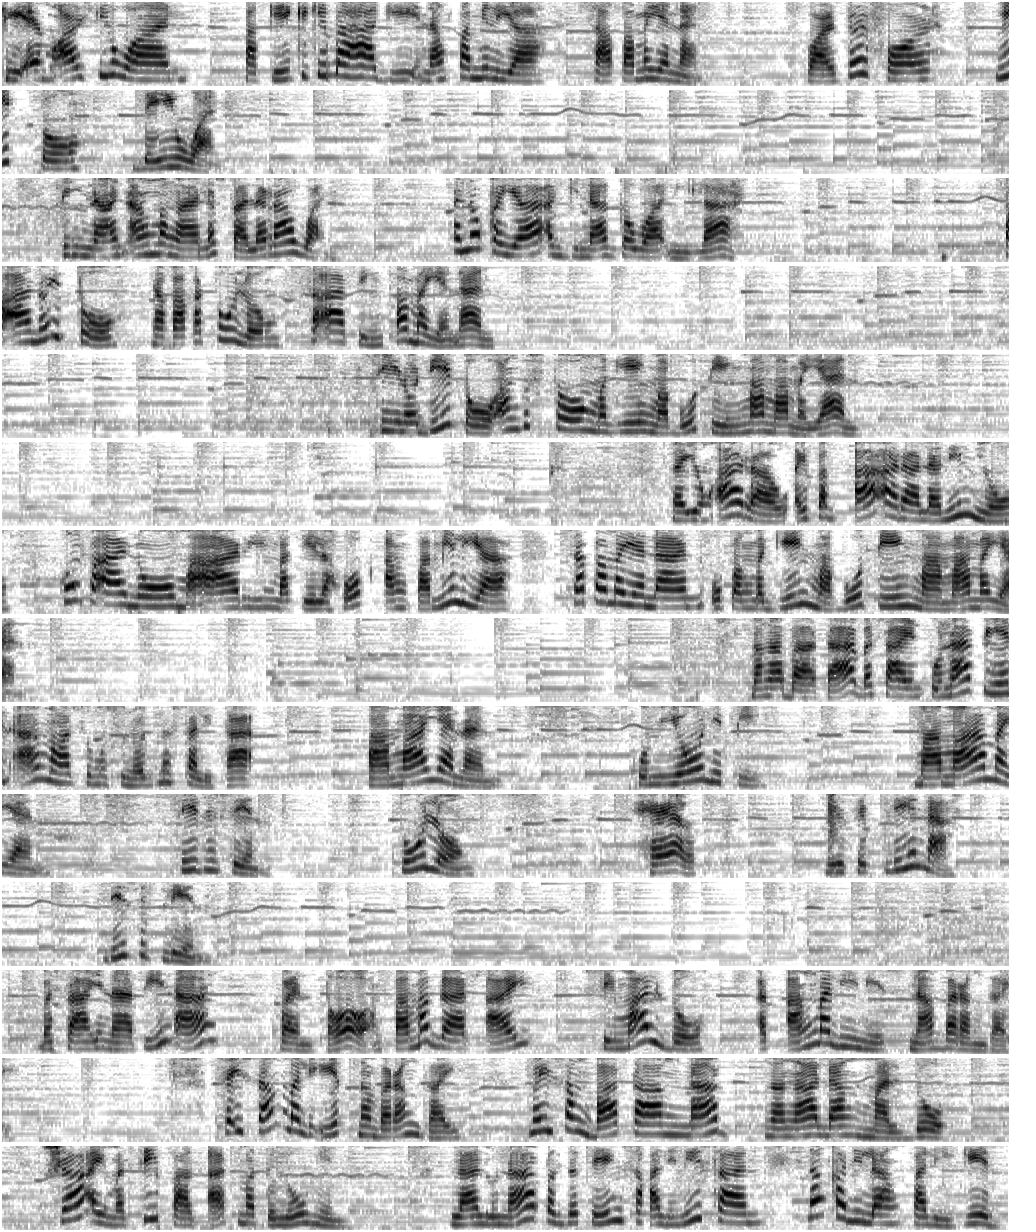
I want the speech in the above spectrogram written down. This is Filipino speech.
GMRC 1, Pakikikibahagi ng Pamilya sa Pamayanan. Quarter 4, Week 2, Day 1. Tingnan ang mga nasalarawan. Ano kaya ang ginagawa nila? Paano ito nakakatulong sa ating pamayanan? Sino dito ang gustong maging mabuting mamamayan? Ngayong araw ay pag-aaralan ninyo kung paano maaaring makilahok ang pamilya sa pamayanan upang maging mabuting mamamayan. Mga bata, basahin po natin ang mga sumusunod na salita. Pamayanan. Community. Mamamayan. Citizen. Tulong. Health. Disiplina. Discipline. Basahin natin ang kwento. Ang pamagat ay si Maldo at ang malinis na barangay. Sa isang maliit na barangay, may isang batang nagngangalang Maldo. Siya ay masipag at matulungin, lalo na pagdating sa kalinisan ng kanilang paligid.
